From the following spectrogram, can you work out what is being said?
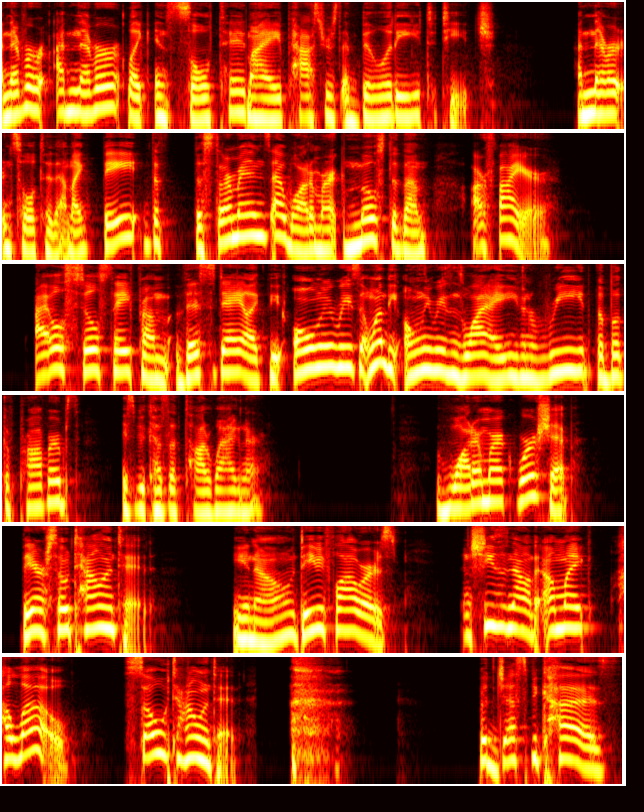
I never I've never like insulted my pastor's ability to teach. I've never insulted them. Like they the the sermons at Watermark, most of them are fire. I will still say from this day, like the only reason, one of the only reasons why I even read the book of Proverbs is because of Todd Wagner. Watermark worship, they are so talented. You know, Davy Flowers, and she's now there. I'm like, hello, so talented. but just because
